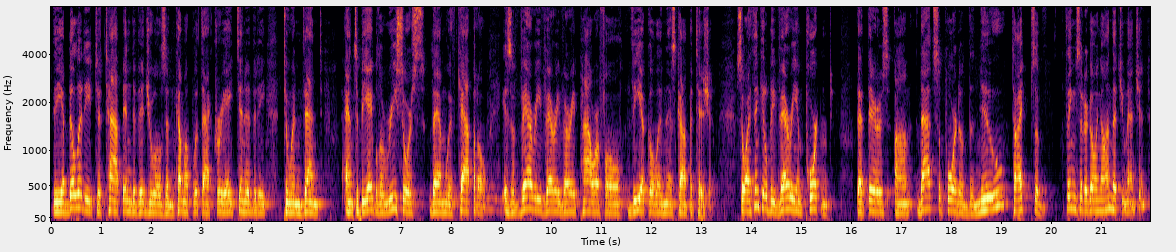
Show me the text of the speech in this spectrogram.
the ability to tap individuals and come up with that creativity to invent and to be able to resource them with capital is a very, very, very powerful vehicle in this competition. So I think it'll be very important that there's um, that support of the new types of things that are going on that you mentioned,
